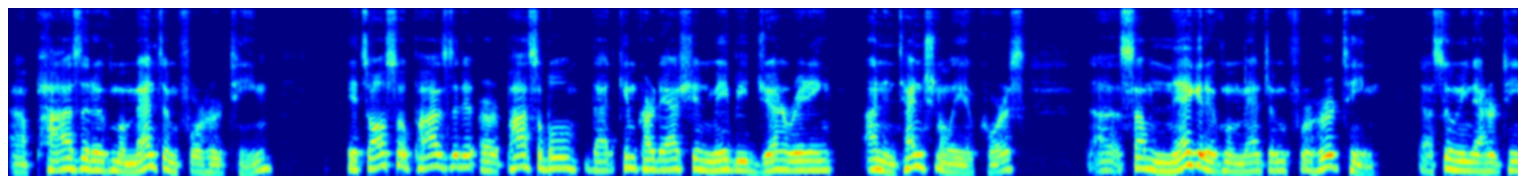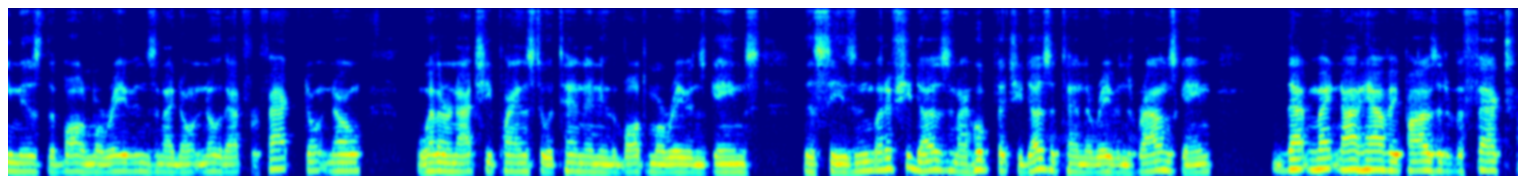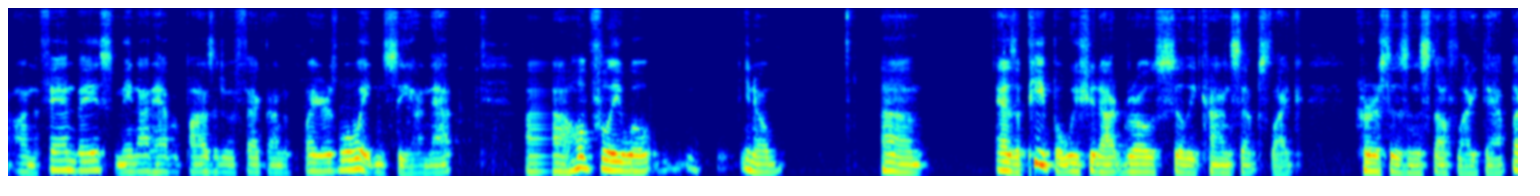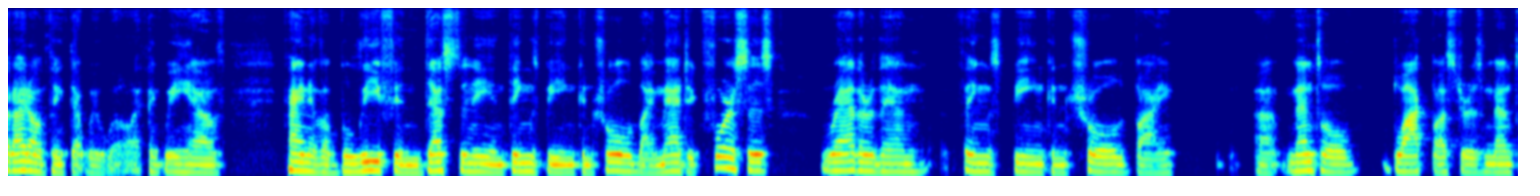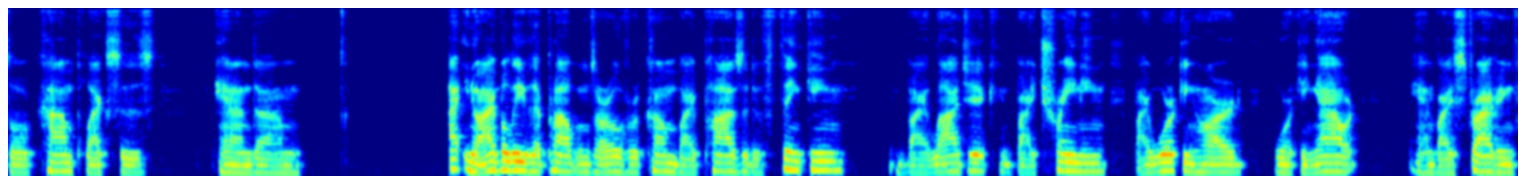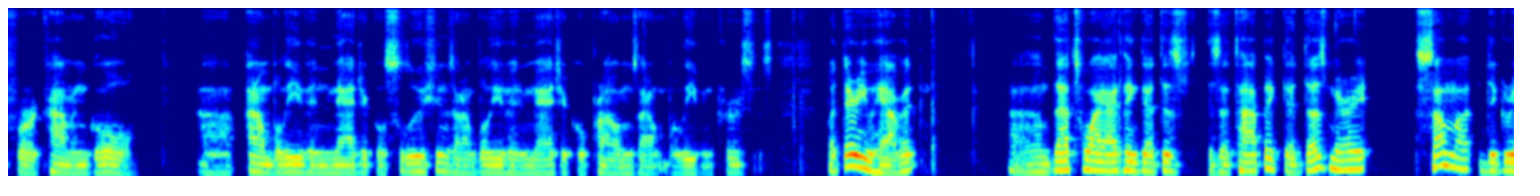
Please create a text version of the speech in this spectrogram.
uh, positive momentum for her team. It's also positive or possible that Kim Kardashian may be generating unintentionally, of course, uh, some negative momentum for her team, assuming that her team is the Baltimore Ravens. And I don't know that for fact. Don't know whether or not she plans to attend any of the Baltimore Ravens games this season. But if she does, and I hope that she does attend the Ravens Browns game, that might not have a positive effect on the fan base, may not have a positive effect on the players. We'll wait and see on that. Uh, hopefully, we'll, you know, um, as a people, we should outgrow silly concepts like curses and stuff like that. But I don't think that we will. I think we have kind of a belief in destiny and things being controlled by magic forces rather than things being controlled by uh, mental blockbusters, mental complexes, and um, I, you know, I believe that problems are overcome by positive thinking, by logic, by training, by working hard, working out, and by striving for a common goal. Uh, I don't believe in magical solutions. I don't believe in magical problems. I don't believe in curses. But there you have it. Um, that's why I think that this is a topic that does merit some uh, degree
